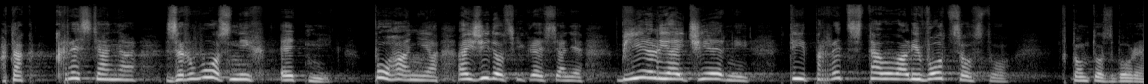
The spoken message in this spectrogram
A tak kresťania z rôznych etník, pohania, aj židovskí kresťania, bieli aj čierni, tí predstavovali vodcovstvo v tomto zbore.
